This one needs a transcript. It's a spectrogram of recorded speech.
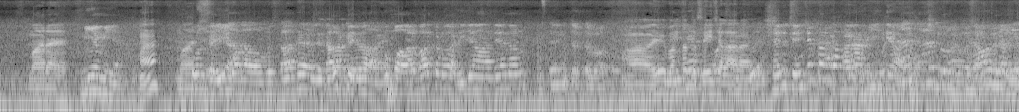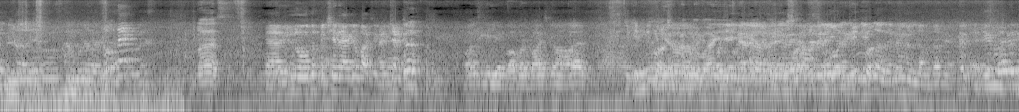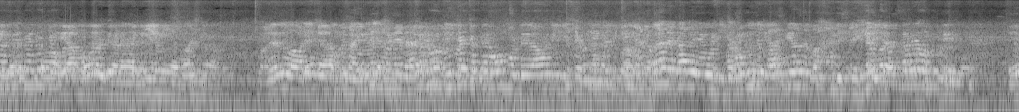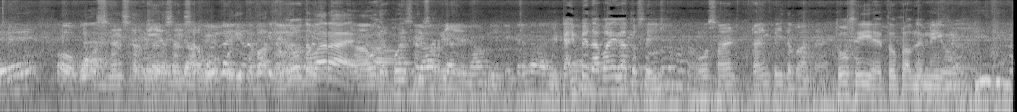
مارا ہے۔ میاں میاں۔ ہاں؟ مارا وہ صحیح حال ہے وہ استاد ہے لٹا دے رہا ہے وہ بار بار کڑواڑی جا آ دے انہاں نو تین چکر لوا۔ ہاں اے بندہ تو صحیح چلا رہا ہے۔ شے نو چینج کر رہا ہے بھی کیا؟ بس۔ یعنی نو تے پیچھے رہ کے بچ رہے ہیں۔ چکر۔ بابر باز کہاں ہے۔ وہ سینسر نہیں ہے سینسر وہ خود ہی دباتا ہے وہ دبا رہا ہے ہاں ادھر کوئی سینسر نہیں ہے ٹائم پہ دبائے گا تو صحیح ہے وہ سائن ٹائم پہ ہی دباتا ہے تو صحیح ہے تو پرابلم نہیں ہوگا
